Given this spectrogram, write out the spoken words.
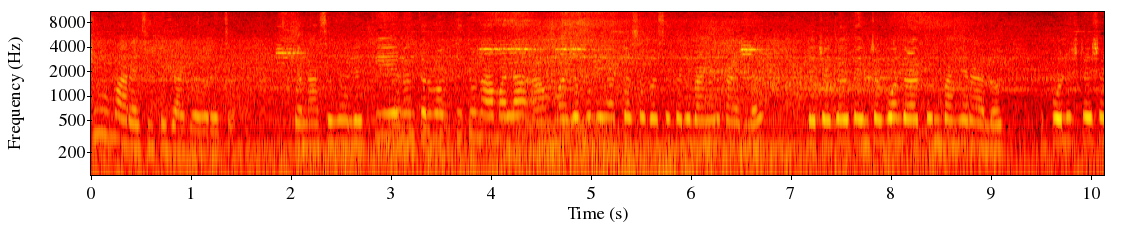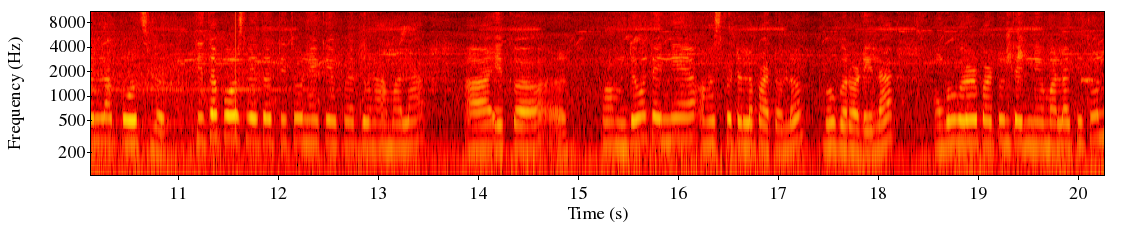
जीव मारायचा होतं जागेवरच. पण असं झालं की नंतर मग तिथून आम्हाला माझ्या मुलीला कसं बसं तरी बाहेर काढलं. त्याच्यात त्यांच्या गोंधळातून बाहेर आलो. पोलीस स्टेशनला पोहोचलो. तिथं पोहोचले तर तिथून एक एफ आय देऊन आम्हाला एक फॉर्म देऊन त्यांनी हॉस्पिटलला पाठवलं भोगरवाडीला. भोगरवाड पाठवून त्यांनी मला तिथून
